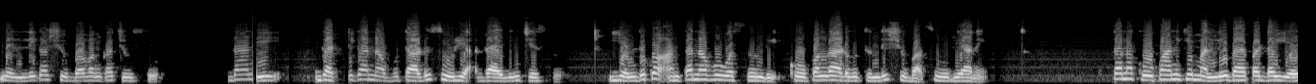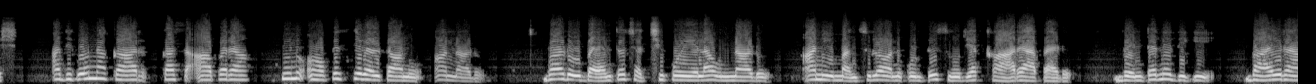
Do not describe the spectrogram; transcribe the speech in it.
మెల్లిగా శుభ వంక చూస్తూ. దాన్ని గట్టిగా నవ్వుతాడు సూర్య డ్రైవింగ్ చేస్తూ. ఎందుకు అంత నవ్వు వస్తుంది? కోపంగా అడుగుతుంది శుభ సూర్యాని. తన కోపానికి మళ్ళీ భయపడ్డ యష్ అదిగో నా కార్ కాస్త ఆపరా నేను ఆఫీస్కి వెళ్తాను అన్నాడు. వాడు భయంతో చచ్చిపోయేలా ఉన్నాడు అని మనసులో అనుకుంటూ సూర్య కార్ ఆపాడు. వెంటనే దిగి బాయ్రా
